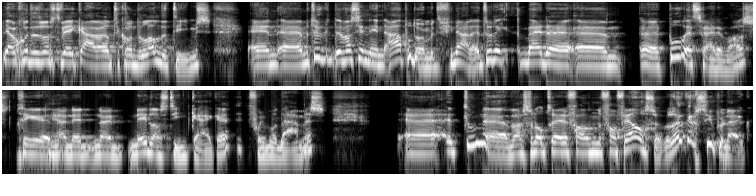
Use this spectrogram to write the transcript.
Ja, maar goed, het was het WK, waren natuurlijk gewoon de landenteams. En eh, maar toen, dat was in, in Apeldoorn met de finale. En toen ik bij de ehm eh, poolwedstrijden was, ging ik Ja. naar, naar het Nederlands team kijken, volleybaldames. Eh toen eh, was er een optreden van, van Velsen. was ook echt superleuk.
